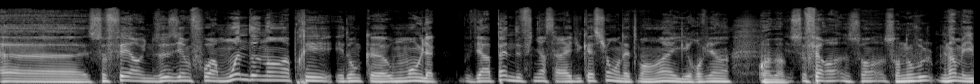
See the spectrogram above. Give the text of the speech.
Euh, se faire une deuxième fois moins d'un an après, et donc euh, au moment où il a vient à peine de finir sa rééducation, honnêtement. Hein, il revient ouais, bah. se faire son, son, nouveau. Non, mais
